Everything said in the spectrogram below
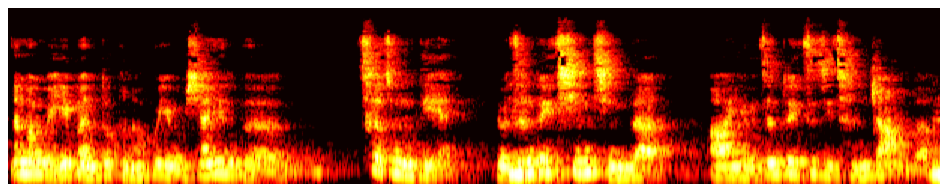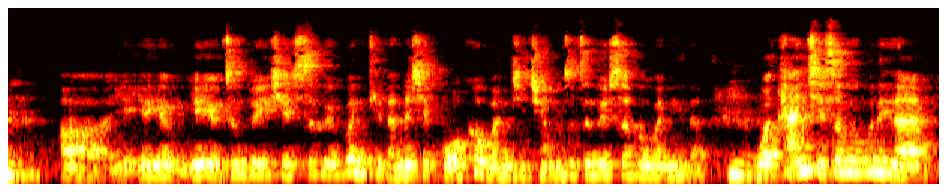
那么每一本都可能会有相应的侧重点，有针对亲情的。啊、有针对自己成长的，嗯呃，也也有也有针对一些社会问题的那些博客文集，全部是针对社会问题的。嗯我谈起社会问题来，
